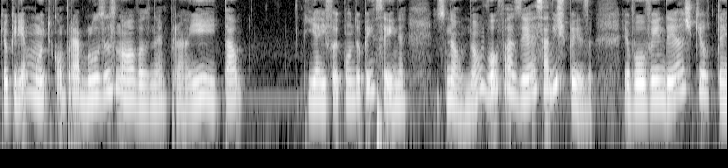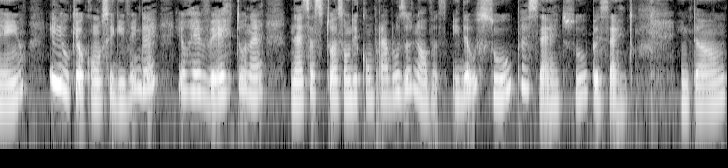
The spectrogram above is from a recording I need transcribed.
que eu queria muito comprar blusas novas, né, para ir e tal. E aí foi quando eu pensei, né? Eu disse, não, não vou fazer essa despesa. Eu vou vender as que eu tenho e o que eu conseguir vender, eu reverto, né? Nessa situação de comprar blusas novas. E deu super certo, super certo. Então,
